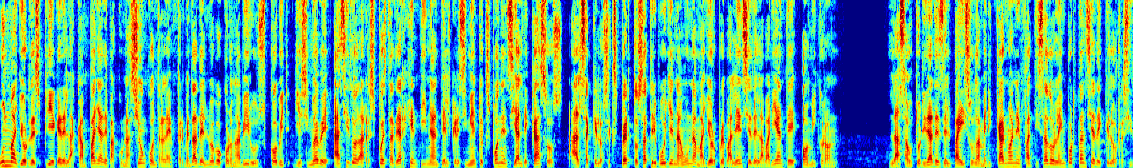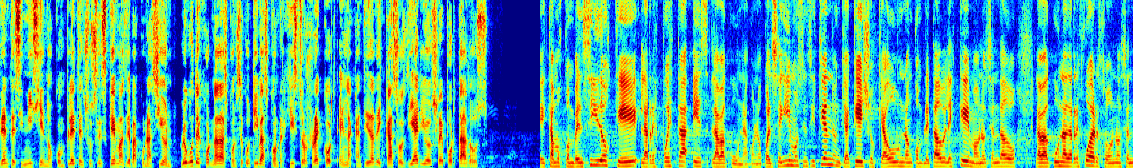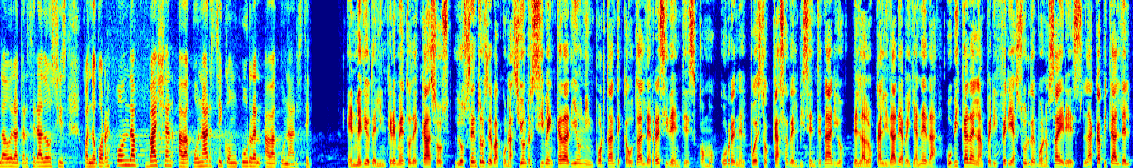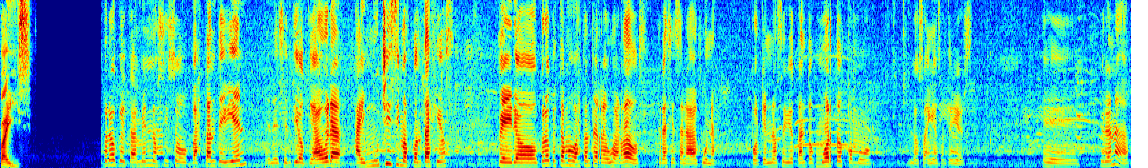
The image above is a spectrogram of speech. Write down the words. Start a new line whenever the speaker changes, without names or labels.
Un mayor despliegue de la campaña de vacunación contra la enfermedad del nuevo coronavirus COVID-19 ha sido la respuesta de Argentina ante el crecimiento exponencial de casos, alza que los expertos atribuyen a una mayor prevalencia de la variante Omicron. Las autoridades del país sudamericano han enfatizado la importancia de que los residentes inicien o completen sus esquemas de vacunación luego de jornadas consecutivas con registros récord en la cantidad de casos diarios reportados.
Estamos convencidos que la respuesta es la vacuna, con lo cual seguimos insistiendo en que aquellos que aún no han completado el esquema o no se han dado la vacuna de refuerzo o no se han dado la tercera dosis cuando corresponda, vayan a vacunarse y concurran a vacunarse.
En medio del incremento de casos, los centros de vacunación reciben cada día un importante caudal de residentes, como ocurre en el puesto Casa del Bicentenario, de la localidad de Avellaneda, ubicada en la periferia sur de Buenos Aires, la capital del país.
Creo que también nos hizo bastante bien en el sentido que ahora hay muchísimos contagios, pero creo que estamos bastante resguardados gracias a la vacuna, porque no se vio tantos muertos como los años anteriores. Eh, pero nada,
